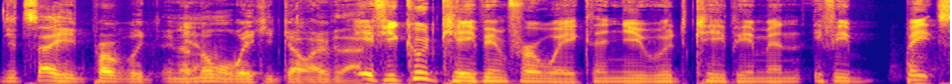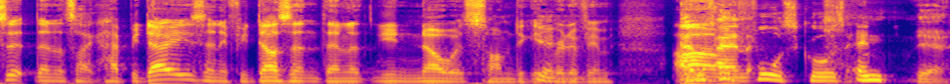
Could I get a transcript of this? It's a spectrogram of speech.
you'd say he'd probably in a Yeah. normal week he'd go over that. if you could keep him for a week, then you would keep him, and if he beats it, then it's like happy days, and if he doesn't, then it, you know it's time to get Yeah. rid of him. And Um, had and- four scores, and yeah,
